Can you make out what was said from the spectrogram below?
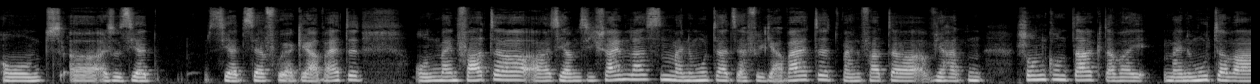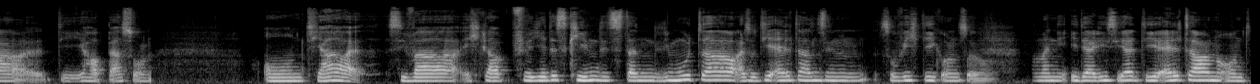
und äh, also sie hat sie hat sehr früh gearbeitet. Und mein Vater, äh, sie haben sich scheiden lassen. Meine Mutter hat sehr viel gearbeitet. Mein Vater, wir hatten schon Kontakt, aber meine Mutter war die Hauptperson. Und ja, sie war, ich glaube, für jedes Kind ist dann die Mutter, also die Eltern sind so wichtig und so. Man idealisiert die Eltern und,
